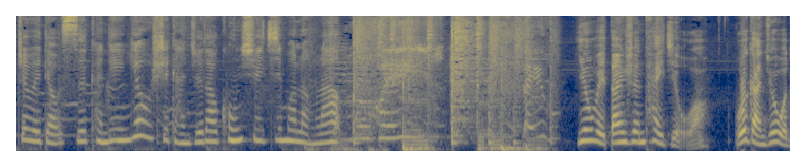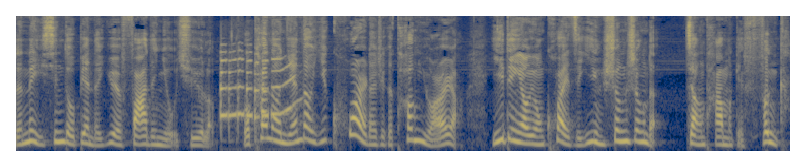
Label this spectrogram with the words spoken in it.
这位屌丝肯定又是感觉到空虚、寂寞、冷了。因为单身太久啊，我感觉我的内心都变得越发的扭曲了。我看到粘到一块儿的这个汤圆啊，一定要用筷子硬生生的将它们给分开。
